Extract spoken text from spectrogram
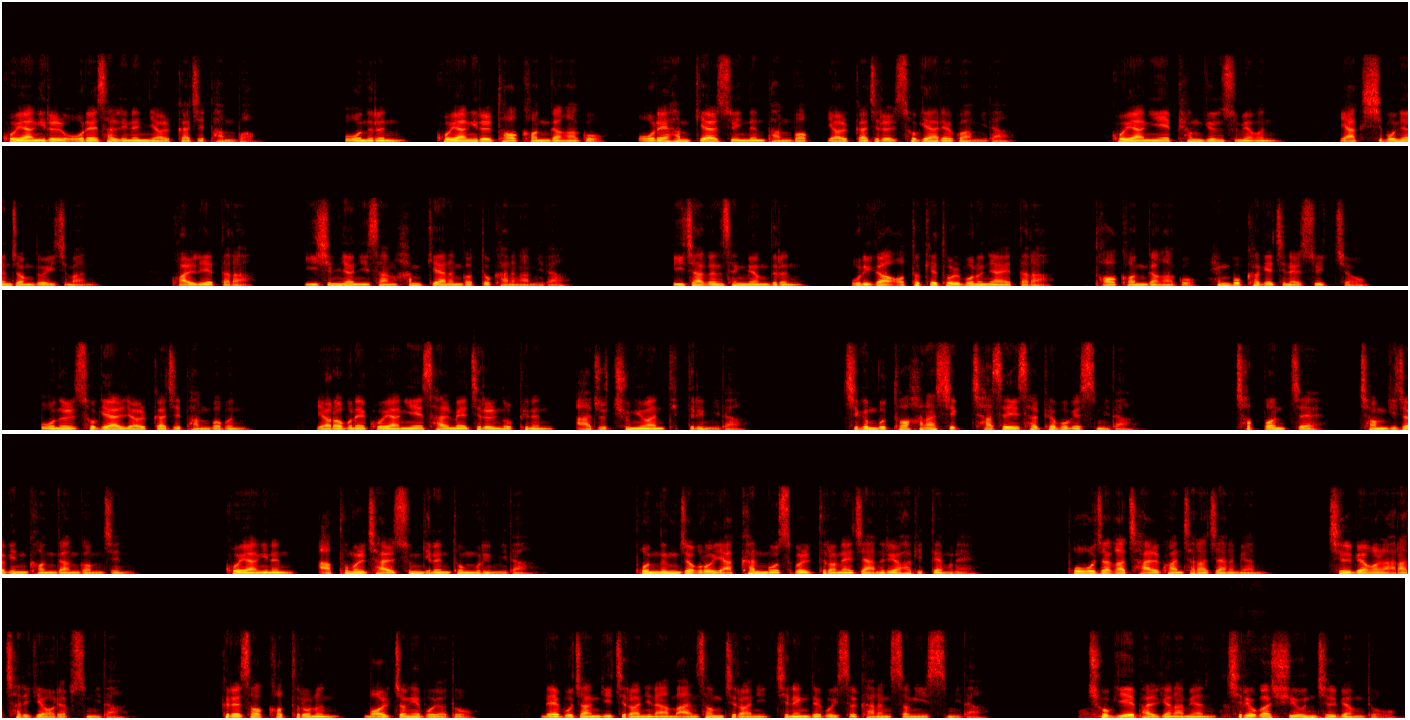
고양이를 오래 살리는 10가지 방법. 오늘은 고양이를 더 건강하고 오래 함께할 수 있는 방법 10가지를 소개하려고 합니다. 고양이의 평균 수명은 약 15년 정도이지만 관리에 따라 20년 이상 함께하는 것도 가능합니다. 이 작은 생명들은 우리가 어떻게 돌보느냐에 따라 더 건강하고 행복하게 지낼 수 있죠. 오늘 소개할 10가지 방법은 여러분의 고양이의 삶의 질을 높이는 아주 중요한 팁들입니다. 지금부터 하나씩 자세히 살펴보겠습니다. 첫 번째, 정기적인 건강검진. 고양이는 아픔을 잘 숨기는 동물입니다. 본능적으로 약한 모습을 드러내지 않으려 하기 때문에 보호자가 잘 관찰하지 않으면 질병을 알아차리기 어렵습니다. 그래서 겉으로는 멀쩡해 보여도 내부 장기 질환이나 만성 질환이 진행되고 있을 가능성이 있습니다. 초기에 발견하면 치료가 쉬운 질병도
